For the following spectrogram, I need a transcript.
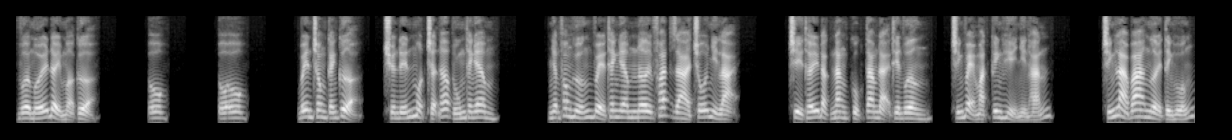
Vừa mới đẩy mở cửa. Ô, ô ô, bên trong cánh cửa, truyền đến một trận ấp úng thanh âm. Nhậm phong hướng về thanh âm nơi phát ra chỗ nhìn lại. Chỉ thấy đặc năng cục tam đại thiên vương, chính vẻ mặt kinh hỉ nhìn hắn. Chính là ba người tình huống,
